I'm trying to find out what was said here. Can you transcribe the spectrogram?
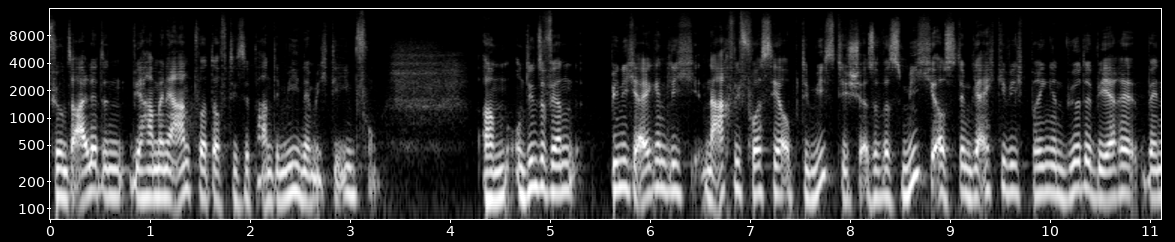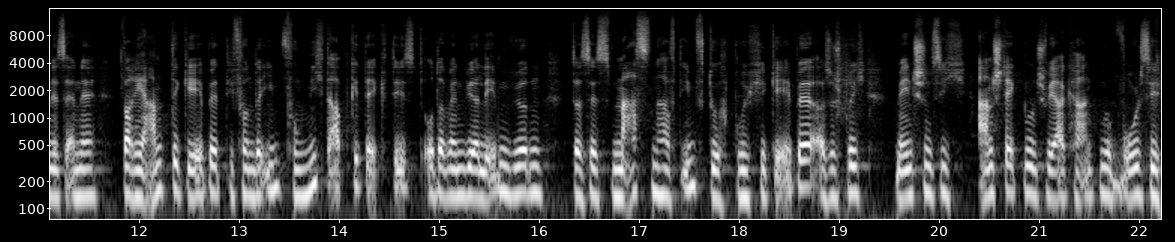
für uns alle, denn wir haben eine Antwort auf diese Pandemie, nämlich die Impfung. Ähm, und insofern bin ich eigentlich nach wie vor sehr optimistisch. Also was mich aus dem Gleichgewicht bringen würde, wäre, wenn es eine Variante gäbe, die von der Impfung nicht abgedeckt ist oder wenn wir erleben würden, dass es massenhaft Impfdurchbrüche gäbe, also sprich Menschen sich anstecken und schwer erkranken, obwohl sie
